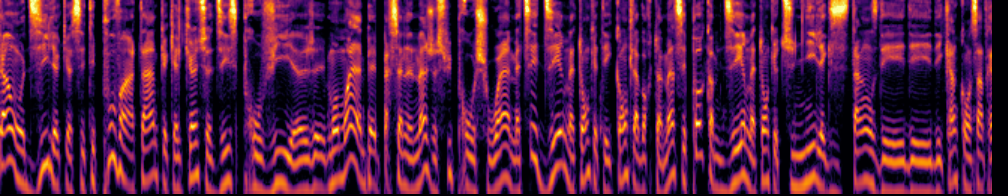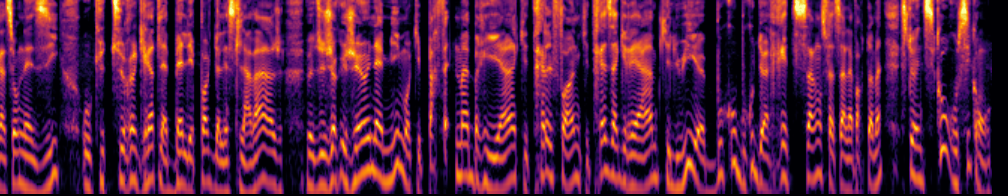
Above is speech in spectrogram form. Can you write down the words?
quand on dit que c'est épouvantable que quelqu'un se dise pro-vie, euh, moi, moi, ben, personnellement, je suis pro-choix, mais tu sais, dire, mettons, que tu es contre l'avortement, c'est pas comme dire, mettons, que tu nies l'existence des, des, des, camps de concentration nazis ou que tu regrettes la belle époque de l'esclavage. J'ai un ami, moi, qui est parfaitement brillant, qui est très le fun, qui est très agréable, qui, lui, a beaucoup, beaucoup de réticence face à l'avortement. C'est un discours aussi qu'on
